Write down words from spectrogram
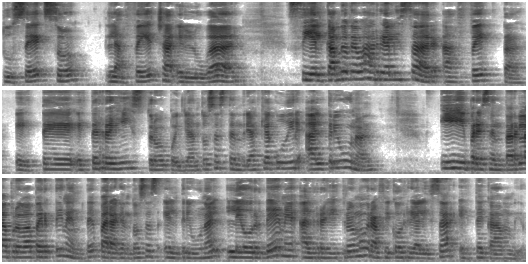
tu sexo, la fecha, el lugar. Si el cambio que vas a realizar afecta este, este registro, pues ya entonces tendrías que acudir al tribunal y presentar la prueba pertinente para que entonces el tribunal le ordene al registro demográfico realizar este cambio.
